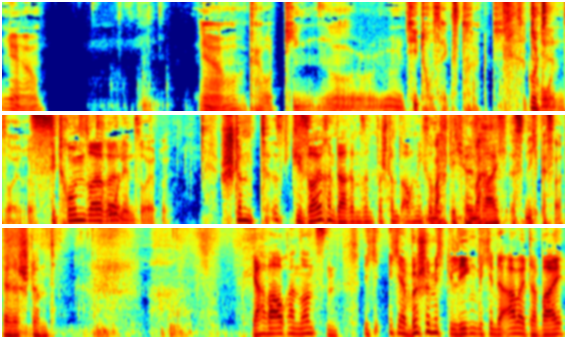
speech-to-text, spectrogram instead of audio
Ja. Ja, Carotin, äh, Zitrusextrakt, Gut. Zitronensäure, Zitronensäure. Kohlensäure. Stimmt, die Säuren darin sind bestimmt auch nicht so richtig hilfreich. Macht es nicht besser. Ja, das stimmt. Ja, aber auch ansonsten. Ich, ich erwische mich gelegentlich in der Arbeit dabei,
